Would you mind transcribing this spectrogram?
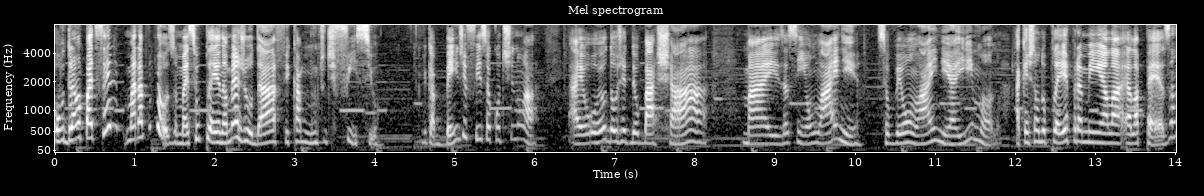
o drama pode ser maravilhoso, mas se o player não me ajudar, fica muito difícil. Fica bem difícil eu continuar. Aí eu, eu dou o jeito de eu baixar, mas assim, online, se eu ver online aí, mano, a questão do player para mim ela, ela pesa.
